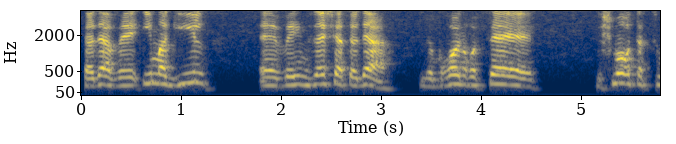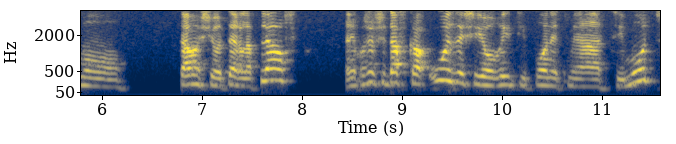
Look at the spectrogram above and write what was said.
אתה יודע, ועם הגיל אה, ועם זה שאתה יודע, לברון רוצה לשמור את עצמו כמה שיותר לפלייאוף, אני חושב שדווקא הוא זה שיוריד טיפונת מהעצימות,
